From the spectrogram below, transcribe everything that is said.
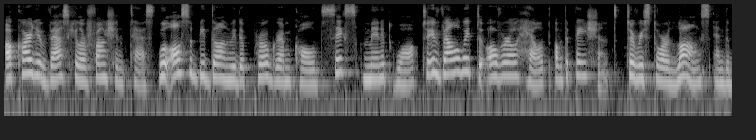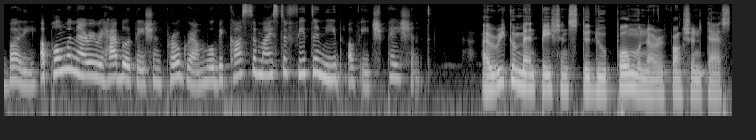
a cardiovascular function test will also be done with a program called 6-Minute Walk to evaluate the overall health of the patient. To restore lungs and the body, a pulmonary rehabilitation program will be customized to fit the need of each patient. I recommend patients to do pulmonary function tests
